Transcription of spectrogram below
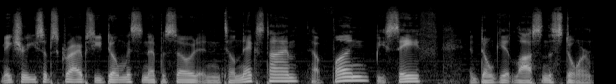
Make sure you subscribe so you don't miss an episode. And until next time, have fun, be safe, and don't get lost in the storm.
